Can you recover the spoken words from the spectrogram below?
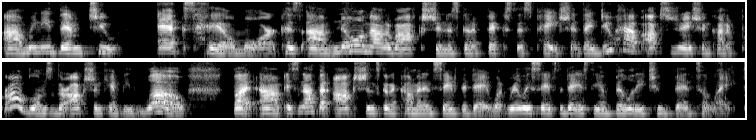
um, we need them to exhale more because um, no amount of oxygen is going to fix this patient. They do have oxygenation kind of problems. Their oxygen can be low, but um, it's not that oxygen is going to come in and save the day. What really saves the day is the ability to ventilate.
